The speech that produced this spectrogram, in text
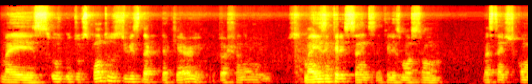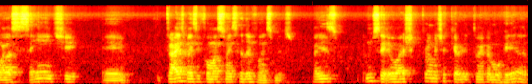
Mas o, o, dos pontos de vista da, da Carrie, eu tô achando mais interessantes, né, que eles mostram bastante como ela se sente, é, traz mais informações relevantes mesmo. Mas, não sei, eu acho que provavelmente a Carrie também vai morrer,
